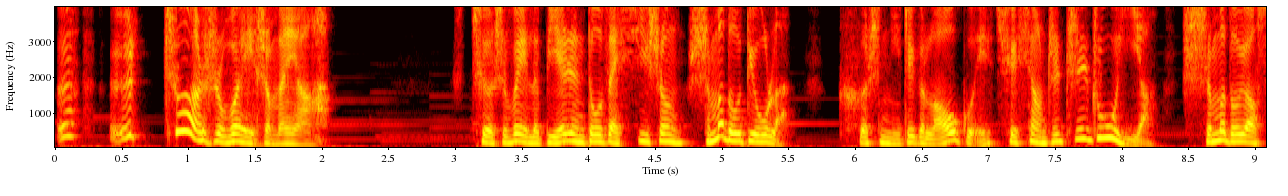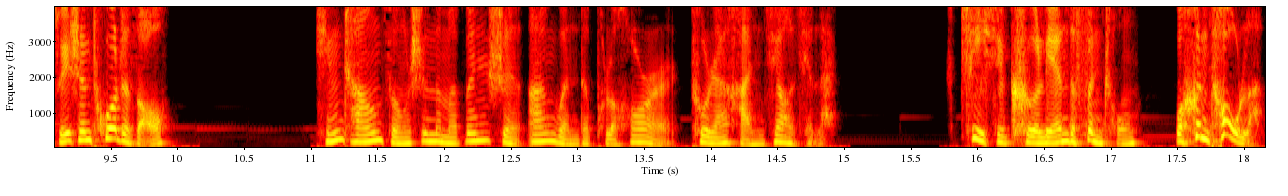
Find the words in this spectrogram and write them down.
呃呃，这是为什么呀？”“这是为了别人都在牺牲，什么都丢了，可是你这个老鬼却像只蜘蛛一样，什么都要随身拖着走。”平常总是那么温顺安稳的普罗霍尔突然喊叫起来：“这些可怜的粪虫，我恨透了！”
